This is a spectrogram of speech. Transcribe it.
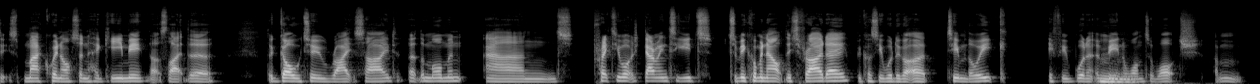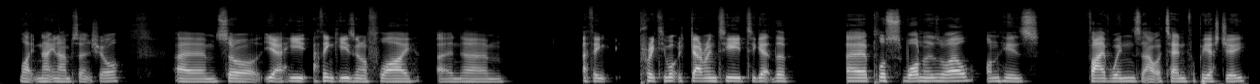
uh, it's Marquinhos and Hakimi. That's like the the go to right side at the moment. And pretty much guaranteed to be coming out this Friday because he would have got a team of the week if he wouldn't have mm. been a hmm. one to watch. I'm like 99% sure. Um, so yeah, he I think he's gonna fly, and um, I think pretty much guaranteed to get the uh, plus one as well on his five wins out of ten for PSG.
